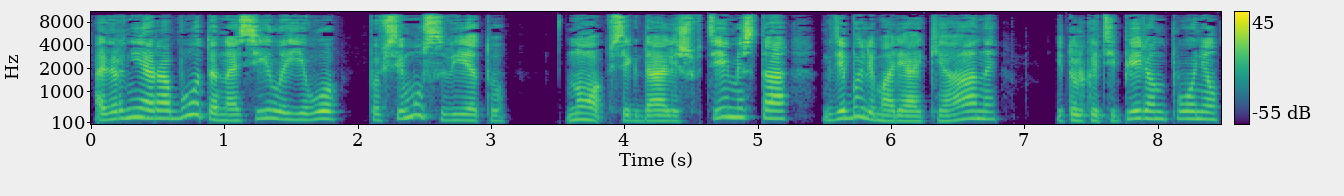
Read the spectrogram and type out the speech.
а вернее работа, носила его по всему свету, но всегда лишь в те места, где были моря океаны, и только теперь он понял,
